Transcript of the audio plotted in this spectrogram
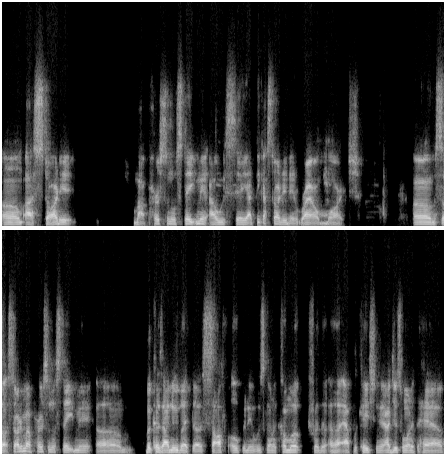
Um, I started my personal statement. I would say I think I started in around March. Um, so I started my personal statement um, because I knew that the soft opening was going to come up for the uh, application. I just wanted to have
